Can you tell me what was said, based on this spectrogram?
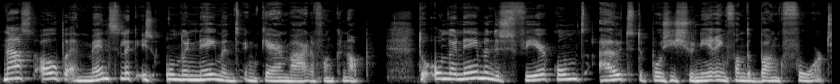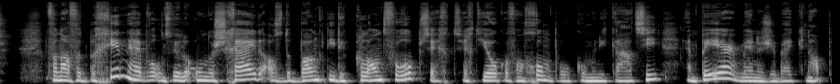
Naast open en menselijk is ondernemend een kernwaarde van KNAP. De ondernemende sfeer komt uit de positionering van de bank voort. Vanaf het begin hebben we ons willen onderscheiden als de bank die de klant voorop zegt, zegt Joke van Gompel, communicatie en PR-manager bij KNAP.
